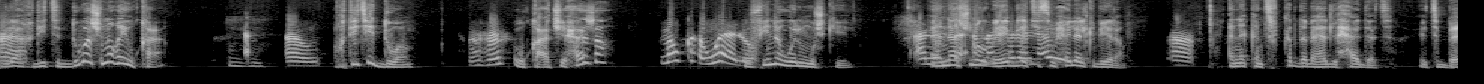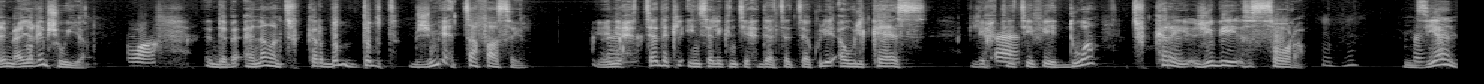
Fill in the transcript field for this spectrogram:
إلا آه. خديت الدواء شنو غيوقع؟ خديتي الدواء. وقعت شي حاجة؟ ما وقع والو. وفين هو المشكل. أنا شنو؟ غير بلا تسمحي لي الكبيرة. آه. أنا كنتفكر دابا هذا الحدث. تبعي معايا غير بشوية. واه دابا أنا غنتفكر بالضبط بجميع التفاصيل. يعني آه. حتى ذاك الإنسان اللي كنتي حداه تاكلي أو الكاس اللي خديتي فيه الدواء تفكري جيبي الصورة. مزيان.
